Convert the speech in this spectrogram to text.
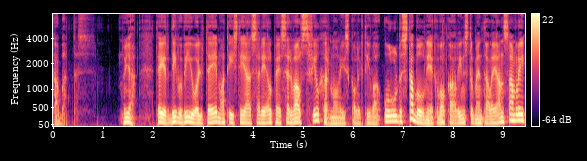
kabatas. Nu jā, te ir divu vijoļu tēma attīstījās arī LPSR valsts filharmonijas kolektīvā Ulda Stabulnieka vokāla instrumentālajā ansamblī,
